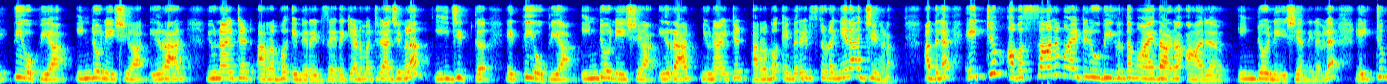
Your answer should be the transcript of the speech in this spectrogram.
Ethiopia Indonesia Iran United Arab Emirates. ഏതൊക്കെയാണ് മറ്റു രാജ്യങ്ങൾ Egypt Ethiopia Indonesia Iran United Arab Emirates തുടങ്ങിയ രാജ്യങ്ങൾ അതിൽ ഏറ്റവും അവസാനമായിട്ട് രൂപീകൃതമായതാണ് ആര്? ഇന്തോനേഷ്യ നിലവിൽ ഏറ്റവും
